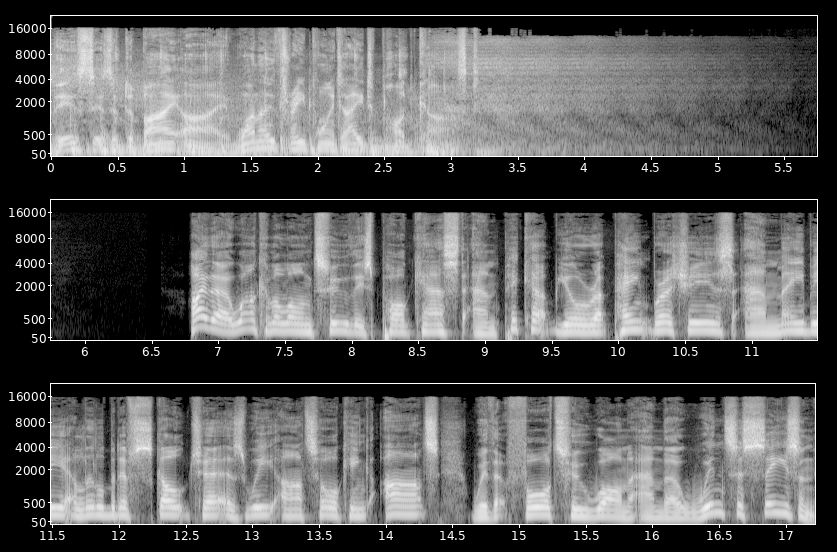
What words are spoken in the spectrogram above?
This is a Dubai Eye 103.8 podcast. Hi there, welcome along to this podcast and pick up your uh, paintbrushes and maybe a little bit of sculpture as we are talking art with 421 and the winter season.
